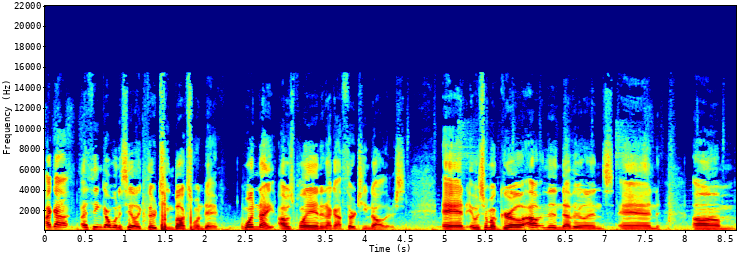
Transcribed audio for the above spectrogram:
I got, I think I want to say like 13 bucks one day. One night I was playing and I got $13. And it was from a girl out in the Netherlands. And um,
